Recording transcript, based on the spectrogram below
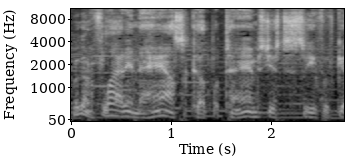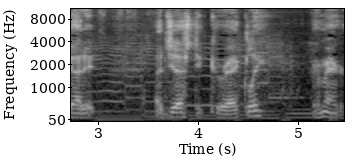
We're going to fly it in the house a couple times just to see if we've got it adjusted correctly. Remember,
